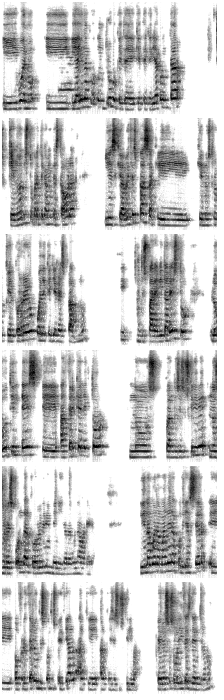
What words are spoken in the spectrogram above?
Y bueno, y, y hay un truco que te, que te, quería contar que no he visto prácticamente hasta ahora y es que a veces pasa que, que nuestro, que el correo puede que llegue a spam, ¿no? Sí. Entonces, para evitar esto, lo útil es eh, hacer que el lector nos, cuando se suscribe, nos responda al correo de bienvenida de alguna manera. Y una buena manera podría ser eh, ofrecerle un descuento especial al que, al que se suscriba. Pero eso solo dices dentro, ¿no?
